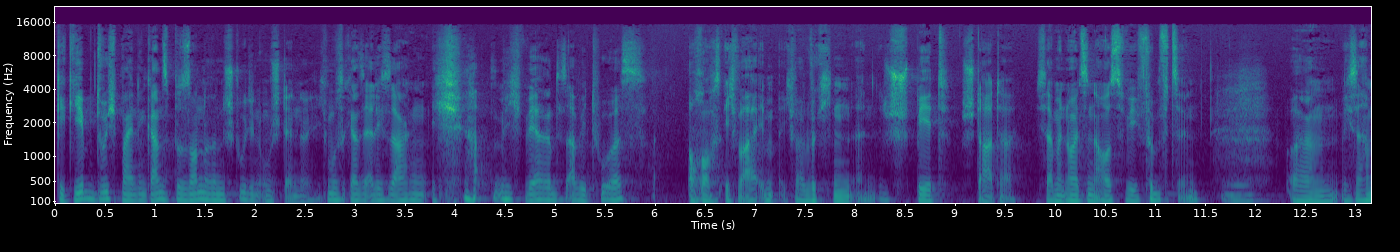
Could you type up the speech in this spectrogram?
Gegeben durch meine ganz besonderen Studienumstände. Ich muss ganz ehrlich sagen, ich habe mich während des Abiturs auch, auch ich war ich war wirklich ein, ein Spätstarter. Ich sah mit 19 aus wie 15. Mhm. Ähm, ich sah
